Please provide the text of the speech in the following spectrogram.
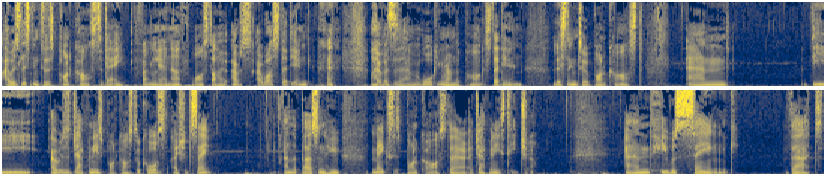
I was listening to this podcast today, funnily enough, whilst I, I was I was studying. I was um, walking around the park studying, listening to a podcast, and the oh, it was a Japanese podcast, of course, I should say. And the person who makes this podcast, they're a Japanese teacher, and he was saying that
